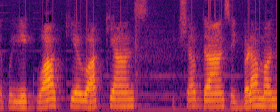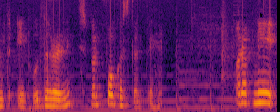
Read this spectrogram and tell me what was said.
या कोई एक वाक्य, वाक्यांश, एक शब्दांश, एक बड़ा मंत्र, एक उदाहरण इस पर फोकस करते हैं। और अपने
